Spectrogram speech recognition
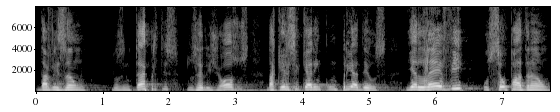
da visão dos intérpretes, dos religiosos, daqueles que querem cumprir a Deus, e eleve o seu padrão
